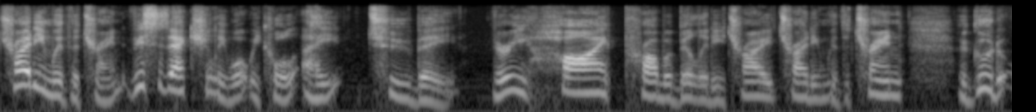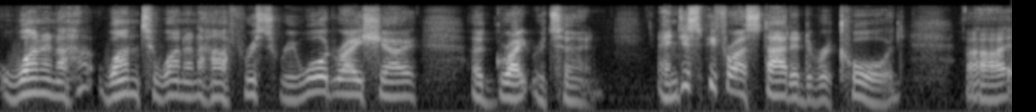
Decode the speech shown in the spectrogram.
trading with the trend this is actually what we call a 2b very high probability trade trading with the trend a good one and a half one to one and a half risk reward ratio a great return. And just before I started to record uh,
